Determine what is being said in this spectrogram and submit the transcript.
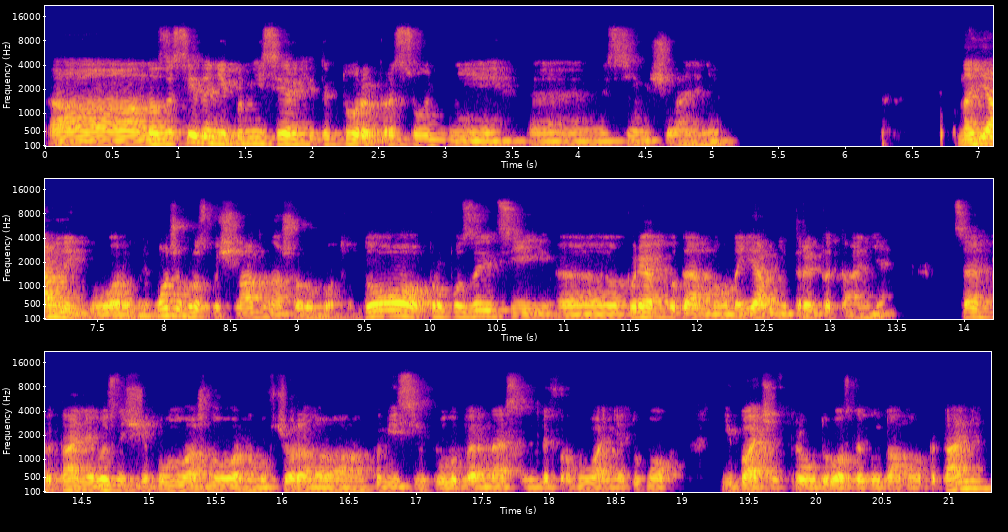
А, На засіданні комісії архітектури присутні е, сім членів. Наявний кворум. Можемо розпочинати нашу роботу. До пропозицій е, порядку денного наявні три питання. Це питання визначення повноваженого органу. Вчора на комісії було перенесено для формування думок і бачень з приводу розгляду даного питання.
